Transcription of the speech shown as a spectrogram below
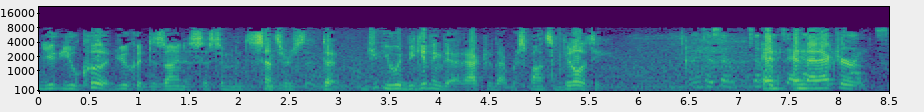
you, you could you could design a system and sensors that, that you would be giving that actor that responsibility. Time. Some, and and that actor lights,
